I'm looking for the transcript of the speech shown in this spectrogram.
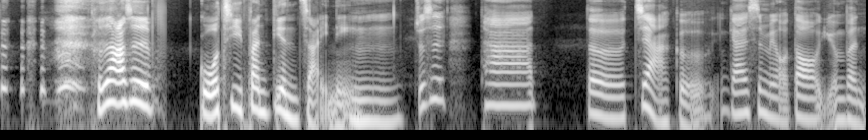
可是它是国际饭店宅呢。嗯，就是它的价格应该是没有到原本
